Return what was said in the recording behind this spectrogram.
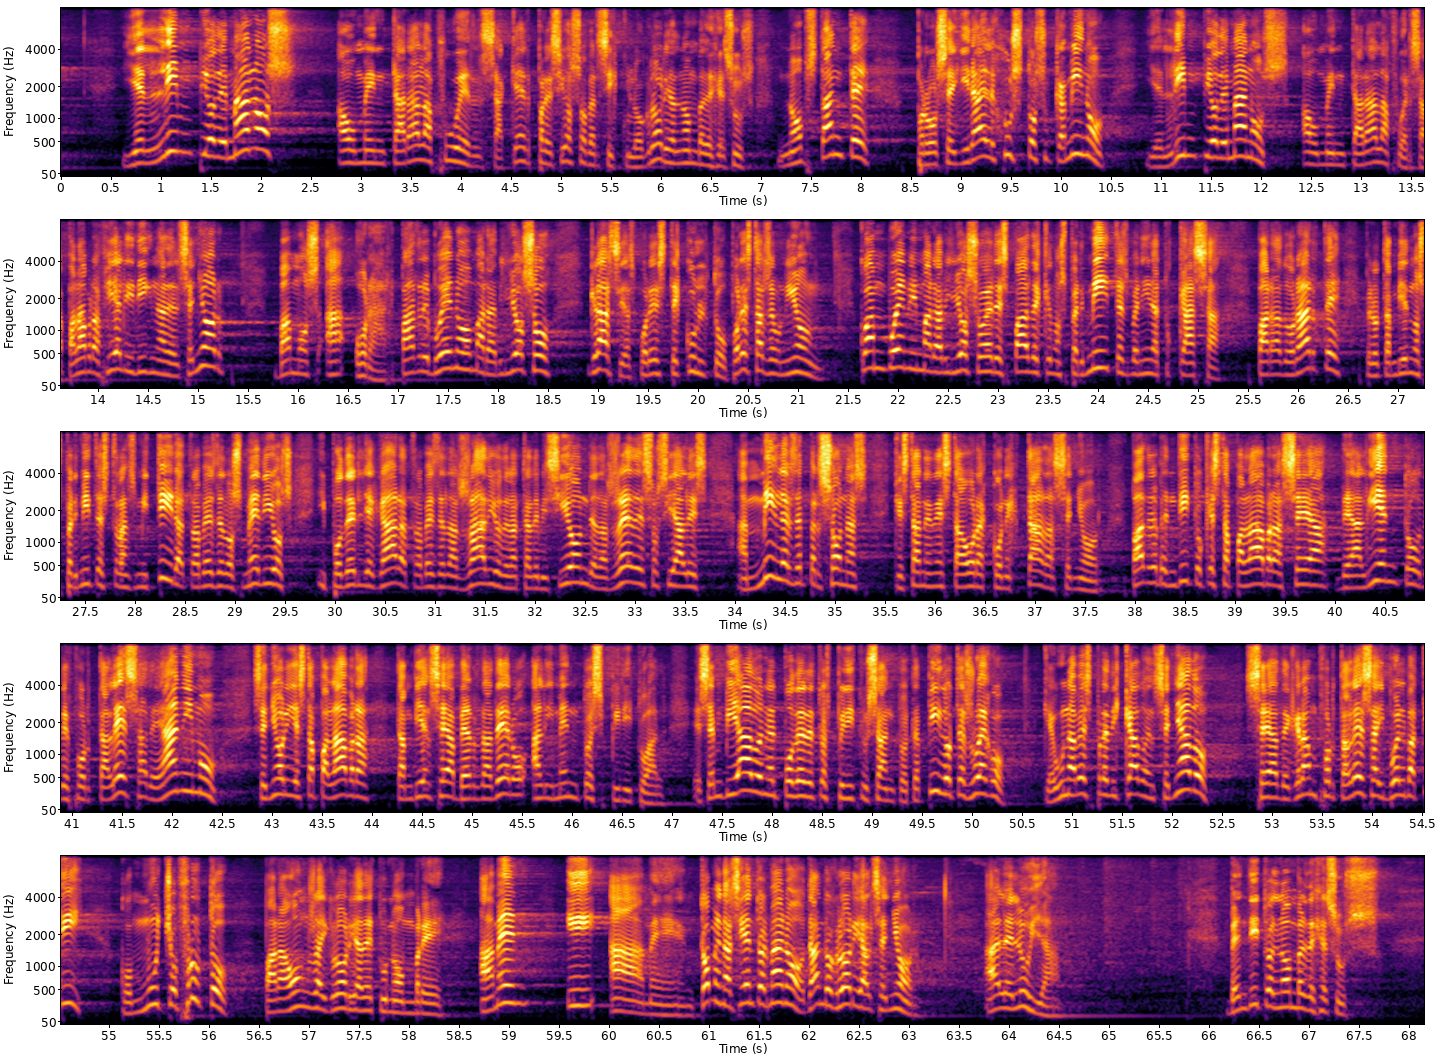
y el limpio de manos aumentará la fuerza. Qué precioso versículo. Gloria al nombre de Jesús. No obstante, proseguirá el justo su camino y el limpio de manos aumentará la fuerza. Palabra fiel y digna del Señor. Vamos a orar. Padre bueno, maravilloso, gracias por este culto, por esta reunión. Cuán bueno y maravilloso eres, Padre, que nos permites venir a tu casa para adorarte, pero también nos permites transmitir a través de los medios y poder llegar a través de la radio, de la televisión, de las redes sociales a miles de personas que están en esta hora conectadas, Señor. Padre bendito, que esta palabra sea de aliento, de fortaleza, de ánimo, Señor, y esta palabra también sea verdadero alimento espiritual. Es enviado en el poder de tu Espíritu Santo. Te pido, te ruego, que una vez predicado, enseñado, sea de gran fortaleza y vuelva a ti con mucho fruto para honra y gloria de tu nombre. Amén y amén. Tomen asiento, hermano, dando gloria al Señor. Aleluya. Bendito el nombre de Jesús.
